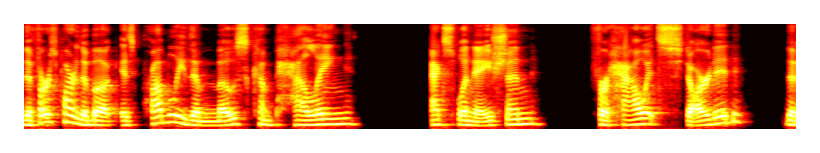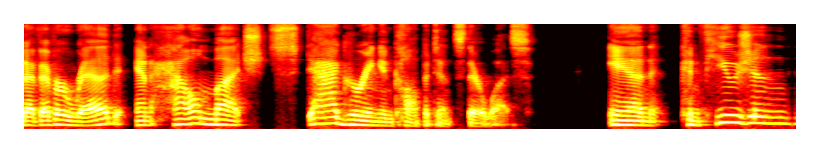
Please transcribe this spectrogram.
the first part of the book is probably the most compelling explanation for how it started that I've ever read and how much staggering incompetence there was and confusion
